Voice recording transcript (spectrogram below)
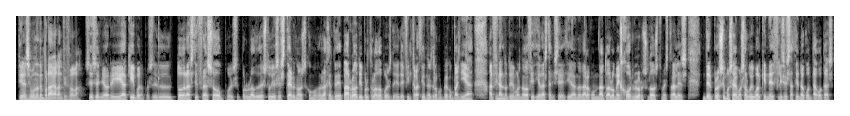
tienen segunda temporada garantizada. Sí, señor. Y aquí, bueno, pues todas las cifras son, pues, por un lado, de estudios externos como la gente de Parrot y por otro lado, pues de, filtraciones de la propia compañía. Al final no tenemos nada oficial hasta que se decidan dar algún dato. A lo mejor en los resultados trimestrales del próximo sabemos algo igual que Netflix está haciendo a contagotas,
